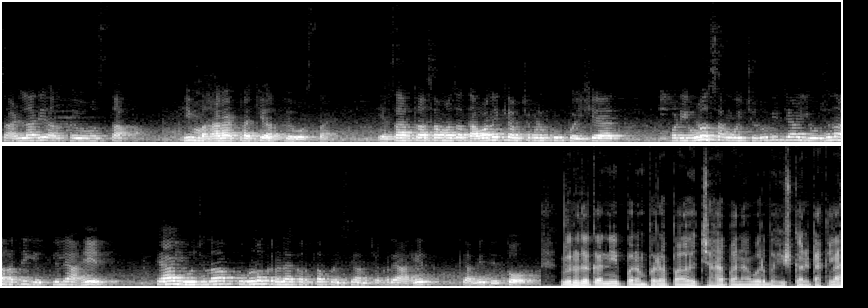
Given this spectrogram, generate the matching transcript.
चालणारी अर्थव्यवस्था ही महाराष्ट्राची अर्थव्यवस्था आहे. याचा अर्थ असा माझा दावा नाही की आमच्याकडे खूप पैसे आहेत पण एवढंच सांगू इच्छितो की ज्या योजना हाती घेतलेल्या आहेत त्या योजना पूर्ण करण्याकरता पैसे आमच्याकडे आहेत ते आम्ही देतो. विरोधकांनी परंपरा पाळत चहापानावर बहिष्कार टाकला.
